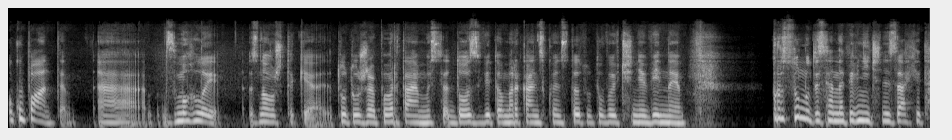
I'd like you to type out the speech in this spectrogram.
Окупанти е, змогли знову ж таки тут уже повертаємося до звіту американського інституту вивчення війни. Просунутися на північний захід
